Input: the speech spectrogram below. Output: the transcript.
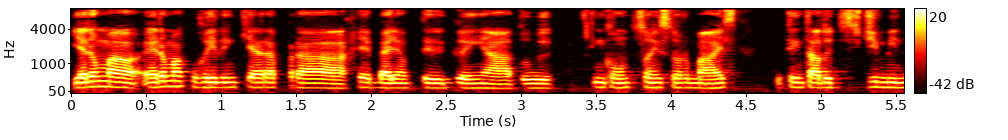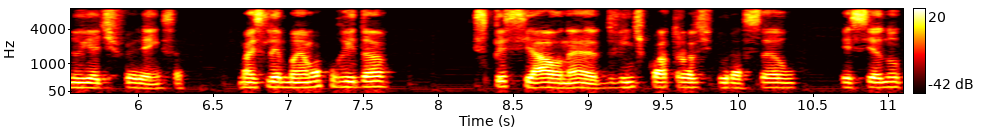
E era uma, era uma corrida em que era para Rebellion ter ganhado em condições normais e tentado diminuir a diferença. Mas Le Mans é uma corrida especial, né? De 24 horas de duração. Esse ano,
